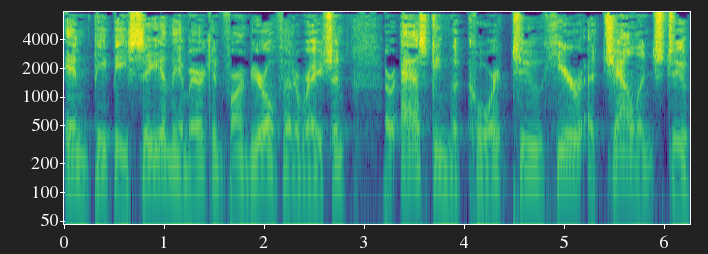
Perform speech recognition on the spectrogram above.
NPPC and the American Farm Bureau Federation are asking the court to hear a challenge to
